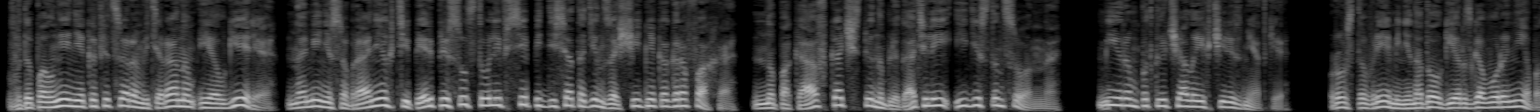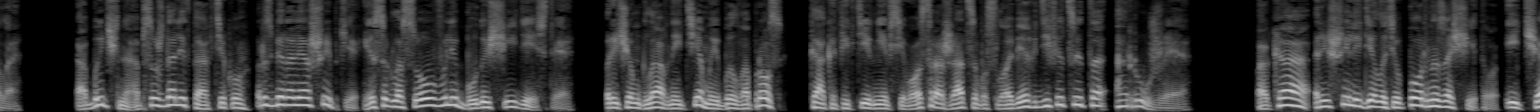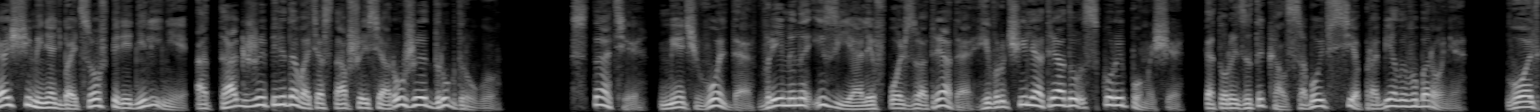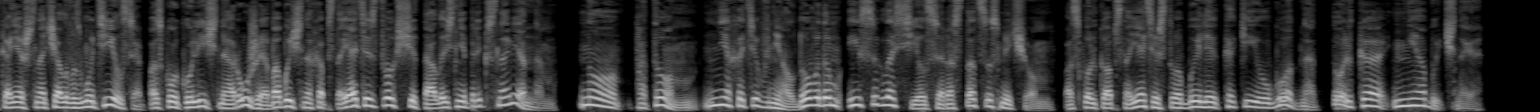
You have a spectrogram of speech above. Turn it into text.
В дополнение к офицерам-ветеранам и Элгере, на мини-собраниях теперь присутствовали все 51 защитник Аграфаха, но пока в качестве наблюдателей и дистанционно. Миром подключала их через метки. Просто времени на долгие разговоры не было, Обычно обсуждали тактику, разбирали ошибки и согласовывали будущие действия. Причем главной темой был вопрос, как эффективнее всего сражаться в условиях дефицита оружия. Пока решили делать упор на защиту и чаще менять бойцов в передней линии, а также передавать оставшееся оружие друг другу. Кстати, меч Вольда временно изъяли в пользу отряда и вручили отряду скорой помощи, который затыкал с собой все пробелы в обороне. Вольт, конечно, сначала возмутился, поскольку личное оружие в обычных обстоятельствах считалось неприкосновенным. Но потом нехотя внял доводом и согласился расстаться с мечом, поскольку обстоятельства были какие угодно, только необычные.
